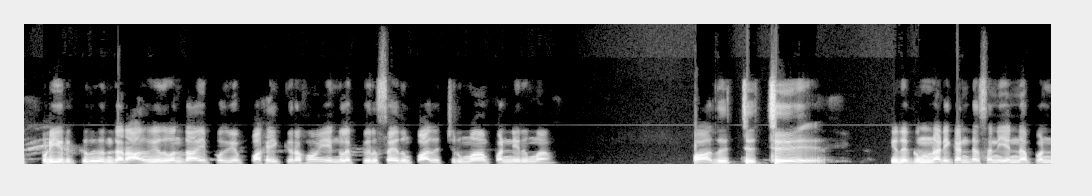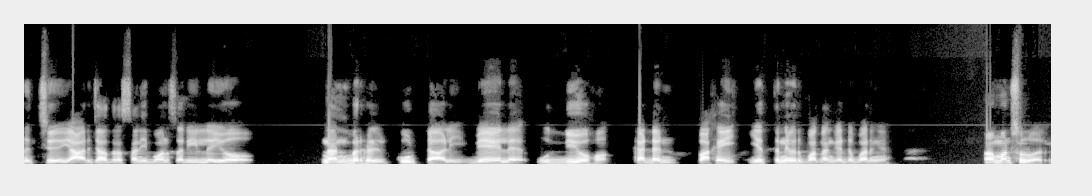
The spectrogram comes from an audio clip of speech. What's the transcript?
அப்படி இருக்குது. இந்த ராகு இது வந்தா எப்போதுமே பகை கிரகம். எங்களை பெருசா எதுவும் பாதிச்சிருமா? பண்ணிருமா? பாதிச்சுச்சு. இதுக்கு முன்னாடி கண்ட சனி என்ன பண்ணுச்சு? யார் ஜாதக சனி பவன் சரியில்லையோ? நண்பர்கள் கூட்டாளி வேலை உத்தியோகம் கடன் பகை எத்தனை பேர் பார்த்தா கேட்டு பாருங்க. ஆமான்னு சொல்லுவாரு.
